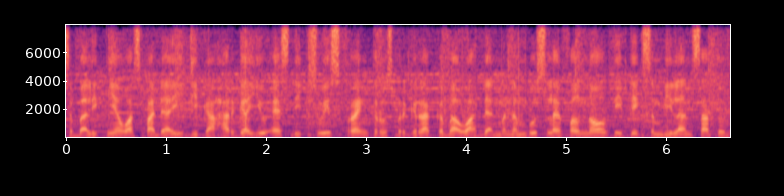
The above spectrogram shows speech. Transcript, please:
Sebaliknya waspadai jika harga USD Swiss franc terus bergerak ke bawah dan menembus level 0.91894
